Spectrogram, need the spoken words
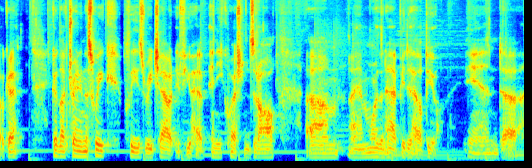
Okay. Good luck training this week. Please reach out if you have any questions at all. Um, I am more than happy to help you. And uh,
